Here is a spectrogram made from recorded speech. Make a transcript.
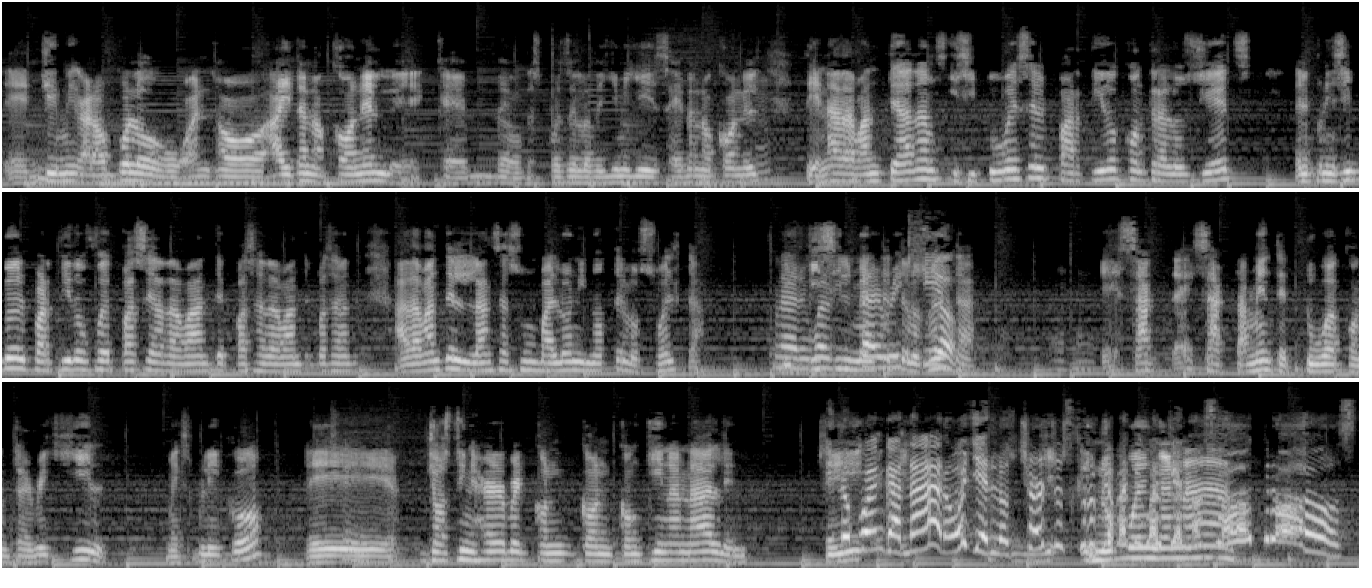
eh, Jimmy Garoppolo o, o Aidan O'Connell, eh, que de- después de lo de Jimmy G, es Aidan O'Connell, tiene a Davante Adams. Y si tú ves el partido contra los Jets, el principio del partido fue pase a Davante, pase a Davante, pase a Davante. A Davante le lanzas un balón y no te lo suelta. Claro, Difícilmente te lo suelta. Exacta, exactamente, Tua contra Rick Hill. ¿Me explico? Eh, Justin Herbert con, con, con Keenan Allen. Y no Sí, pueden ganar. Oye, los Chargers y creo no que van pueden igual que ganar. nosotros.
